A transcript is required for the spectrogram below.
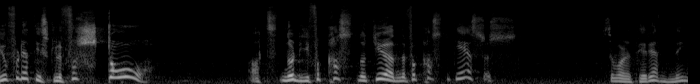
Jo, fordi at de skulle forstå at når, de forkast, når jødene forkastet Jesus, så var det til redning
